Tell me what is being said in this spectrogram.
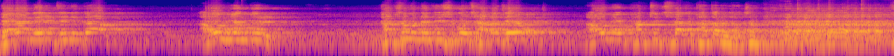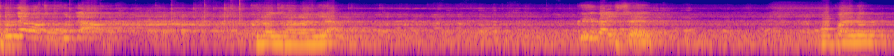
내가 내릴 테니까 아홉 명들 박수 보내주시고 잘하세요. 아홉 명 박수 치다가 다 떨어졌어. 혼자 왔어, 혼자. 그런 사람이야. 그이가 있어야 돼. 오빠는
